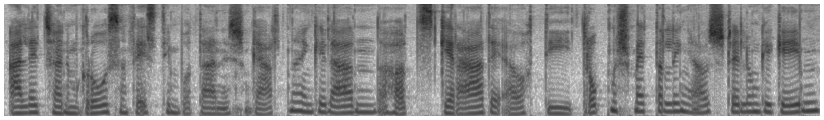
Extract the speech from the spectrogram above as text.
alle zu einem großen Fest im Botanischen Garten eingeladen. Da hat es gerade auch die Troppenschmetterling-Ausstellung gegeben.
